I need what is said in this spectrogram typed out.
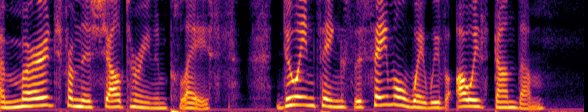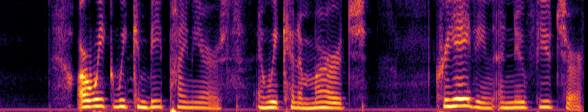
emerge from this sheltering in place, doing things the same old way we've always done them. Or we, we can be pioneers and we can emerge, creating a new future.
